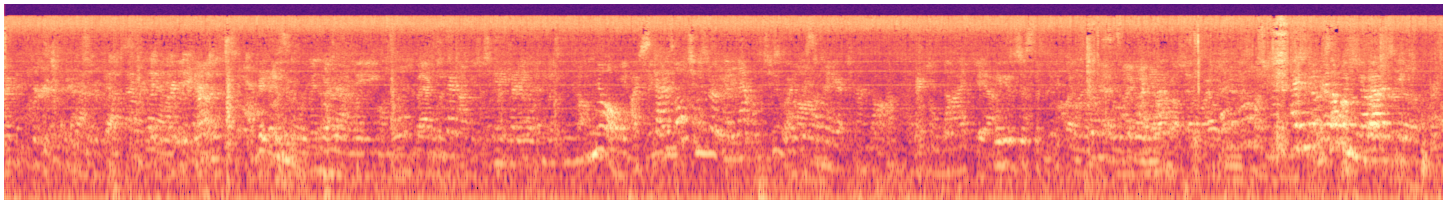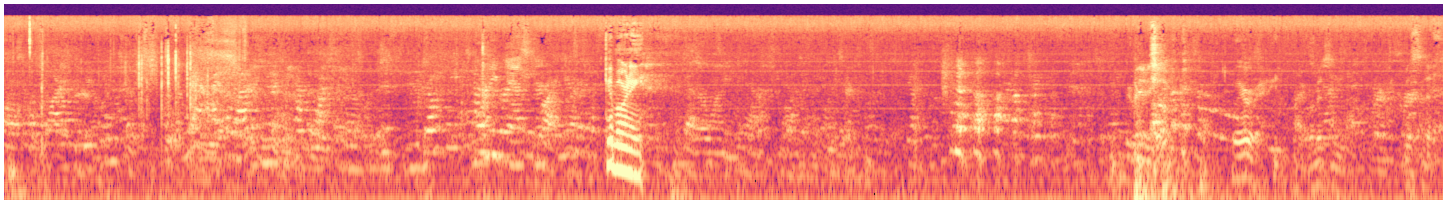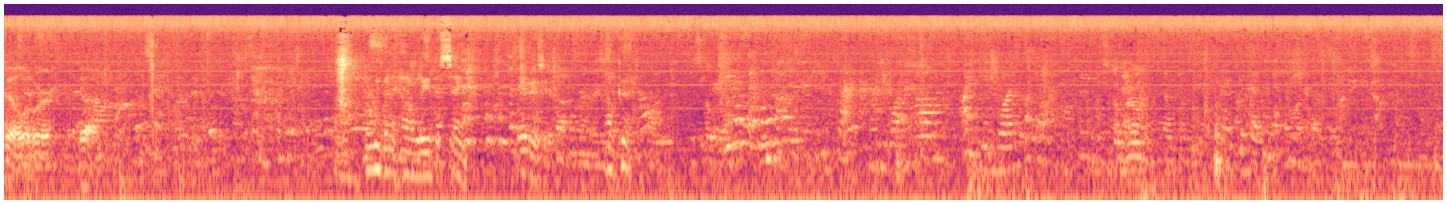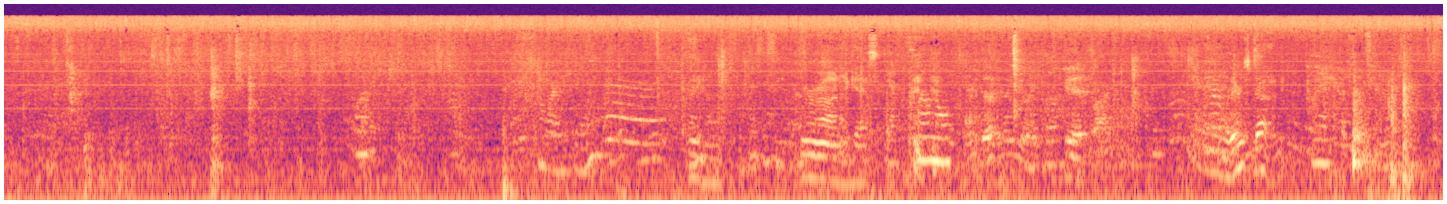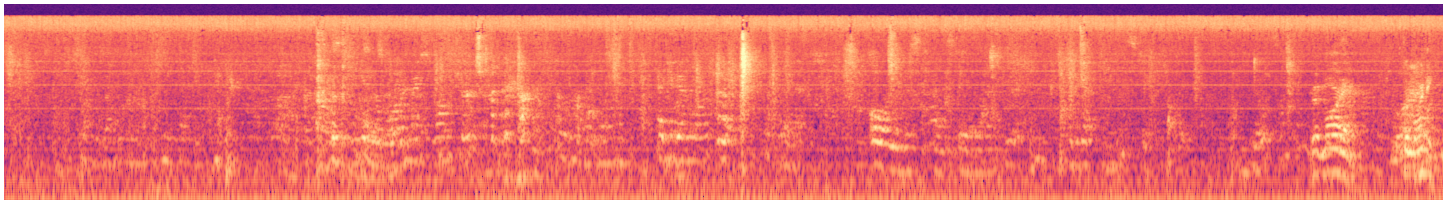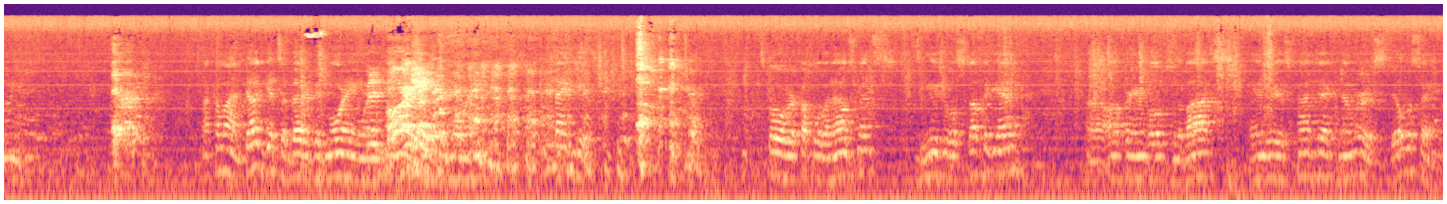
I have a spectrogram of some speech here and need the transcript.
No, I started to, and that one too, I just, somebody got turned off, I don't know why, maybe it was just the. Some of them you gotta take a while to get into. Morning, Master. Right, right. Good morning. Alive. Good morning. Good morning. Now, come on, Doug gets a better good morning when. Good morning. Good morning. Thank you. Let's go over a couple of announcements, the usual stuff again. Uh, offering envelopes in the box. Andrea's contact number is still the same.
